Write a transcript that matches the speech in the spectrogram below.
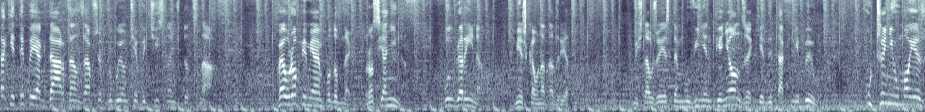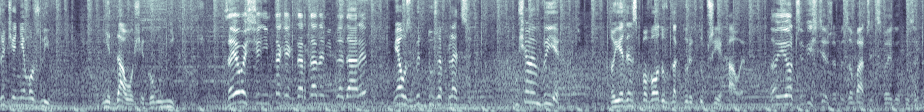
Takie typy jak Dardan zawsze próbują cię wycisnąć do cna. W Europie miałem podobnego. Rosjanina, Bułgarina. Mieszkał nad Adriatykiem. Myślał, że jestem mu winien pieniądze, kiedy tak nie było. Uczynił moje życie niemożliwe. Nie dało się go uniknąć. Zająłeś się nim tak jak Dardanem i Bledarem? Miał zbyt duże plecy. Musiałem wyjechać. To jeden z powodów, dla których tu przyjechałem. No i oczywiście, żeby zobaczyć swojego kuzyna.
